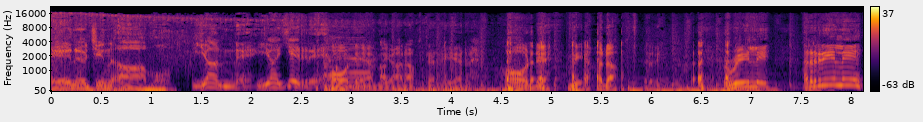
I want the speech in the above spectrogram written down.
Energin aamu. Janne ja Jere. HDMI-adapteri, Jere. HDMI-adapteri. Really? Really?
